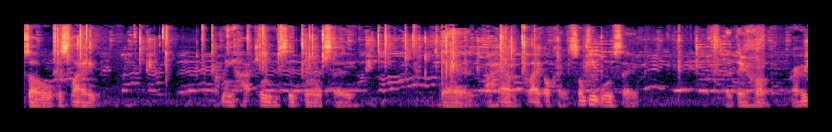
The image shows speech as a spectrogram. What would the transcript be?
So it's like, I mean, how can you sit there and say that I have, like, okay, some people will say that they're hungry, right?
